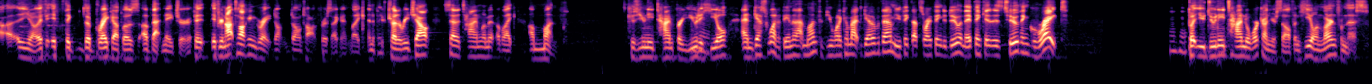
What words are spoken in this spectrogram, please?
uh, you know, if, if the, the breakup was of that nature, if it, if you're not talking great, don't don't talk for a second. Like, and if they try to reach out, set a time limit of like a month, because you need time for you Mhm. to heal. And guess what? At the end of that month, if you want to come back together with them, you think that's the right thing to do, and they think it is too, then great. Mhm. But you do need time to work on yourself and heal and learn from this.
